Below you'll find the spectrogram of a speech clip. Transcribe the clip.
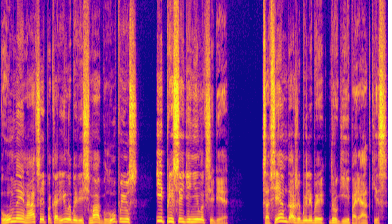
Умная нация покорила бы весьма глупую и присоединила к себе. Совсем даже были бы другие порядки-с.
